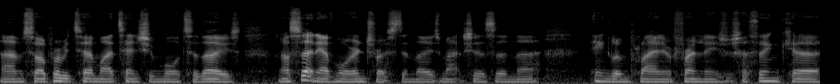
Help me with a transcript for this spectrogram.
Um, so I'll probably turn my attention more to those, and I'll certainly have more interest in those matches than uh, England playing in friendlies, which I think uh,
